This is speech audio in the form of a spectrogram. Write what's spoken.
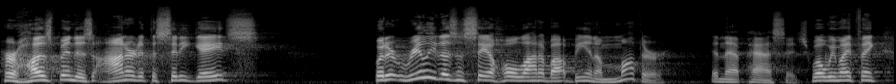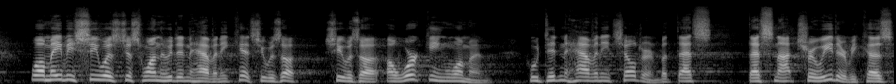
Her husband is honored at the city gates. But it really doesn't say a whole lot about being a mother in that passage. Well, we might think, well, maybe she was just one who didn't have any kids. She was a, she was a, a working woman who didn't have any children. But that's, that's not true either because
